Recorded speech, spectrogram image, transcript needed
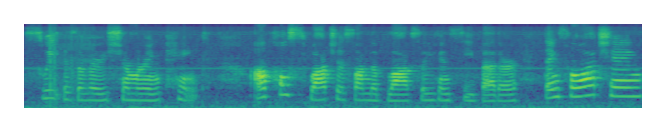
Sweet is a very shimmering pink. I'll post swatches on the blog so you can see better. Thanks for watching!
